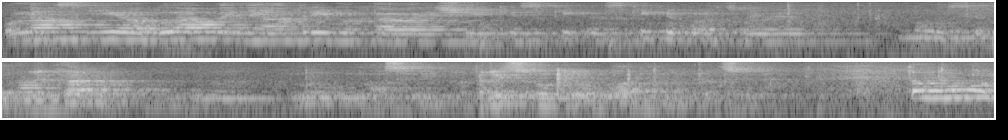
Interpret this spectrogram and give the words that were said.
У нас є обладнання Андрій Михайлович, який скільки, скільки працює? Ну, 17. Лікарня? Ну, у нас і по 30 років обладнання працює. Тому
